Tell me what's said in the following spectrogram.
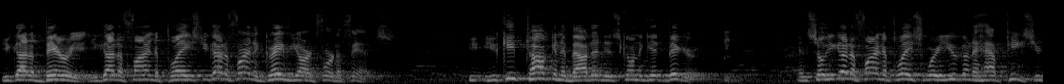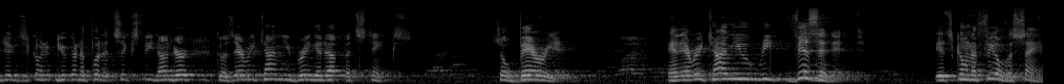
You got to bury it. You got to find a place. You got to find a graveyard for an offense. You, you keep talking about it, and it's going to get bigger. And so you got to find a place where you're going to have peace. You're just going to, you're going to put it six feet under because every time you bring it up, it stinks. So bury it. And every time you revisit it, it's going to feel the same.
